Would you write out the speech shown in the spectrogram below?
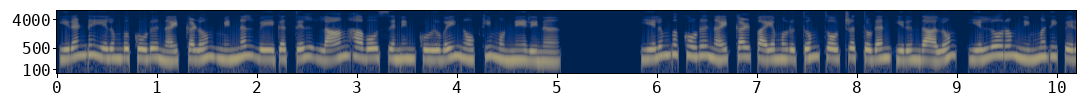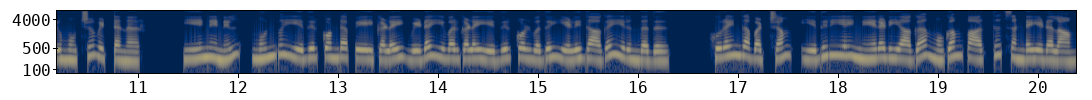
இரண்டு எலும்புக்கூடு நைட்களும் மின்னல் வேகத்தில் லாங் ஹவோசெனின் குழுவை நோக்கி முன்னேறின. எலும்புக்கூடு நைட்கள் பயமுறுத்தும் தோற்றத்துடன் இருந்தாலும் எல்லோரும் நிம்மதி பெருமூச்சு விட்டனர். ஏனெனில் முன்பு எதிர்கொண்ட பேய்களை விட இவர்களை எதிர்கொள்வது எளிதாக இருந்தது. குறைந்தபட்சம் எதிரியை நேரடியாக முகம் பார்த்து சண்டையிடலாம்.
